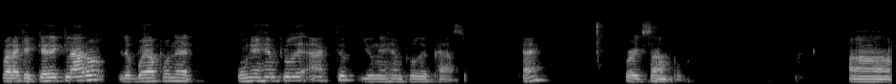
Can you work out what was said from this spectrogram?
Para que quede claro, les voy a poner un ejemplo de active y un ejemplo de passive. Okay. For example, uh,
